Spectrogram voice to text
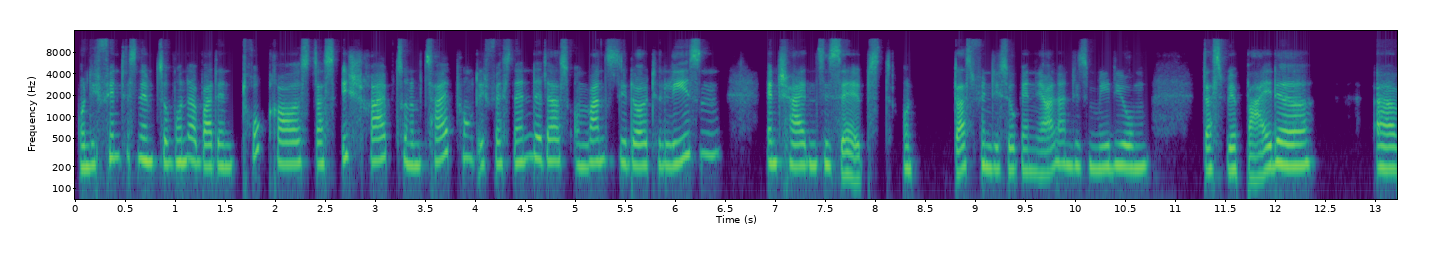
Und ich finde, es nimmt so wunderbar den Druck raus, dass ich schreibe zu einem Zeitpunkt, ich versende das und wann es die Leute lesen, entscheiden sie selbst. Und das finde ich so genial an diesem Medium, dass wir beide äh,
